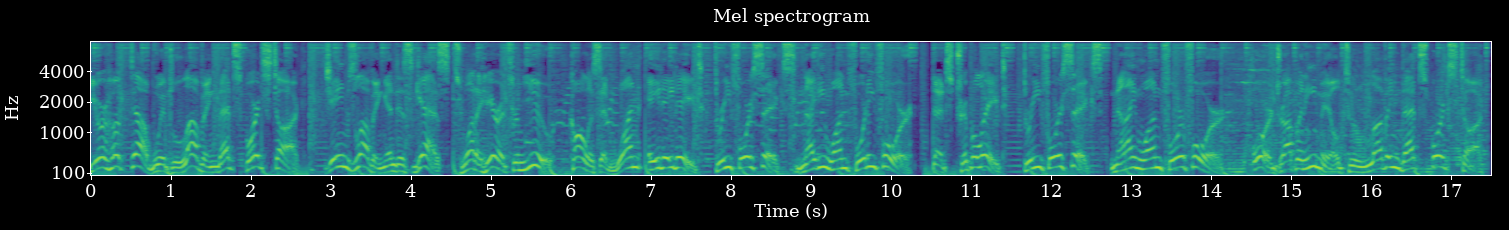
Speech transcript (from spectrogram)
You're hooked up with Loving That Sports Talk. James Loving and his guests want to hear it from you. Call us at 1 888 346 9144. That's 888 346 9144. Or drop an email to Loving That Sports Talk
